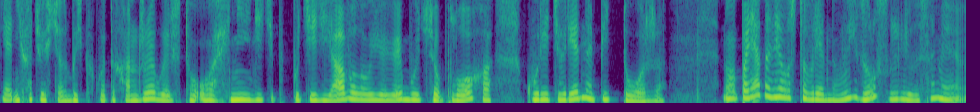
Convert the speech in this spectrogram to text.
Я не хочу сейчас быть какой-то ханжой, говорить, что ой, не идите по пути дьявола, ой-ой-ой, будет все плохо, курить вредно, пить тоже. Ну, понятное дело, что вредно. Вы взрослые люди, вы сами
